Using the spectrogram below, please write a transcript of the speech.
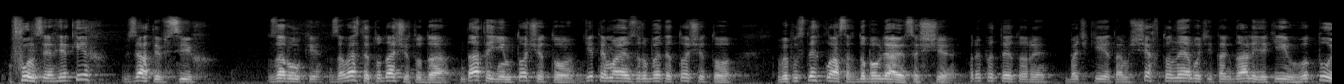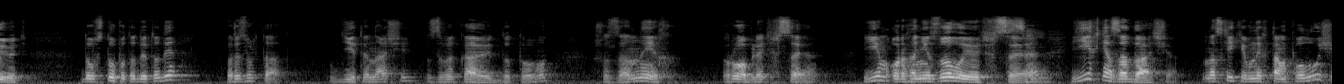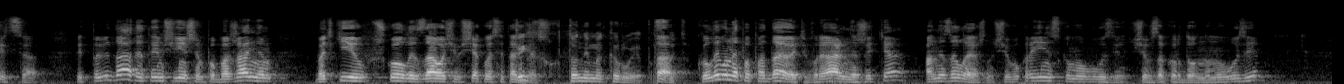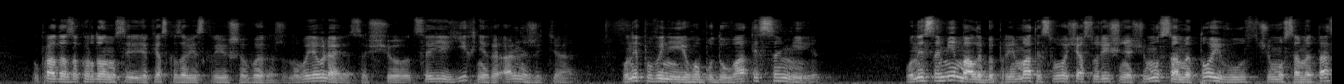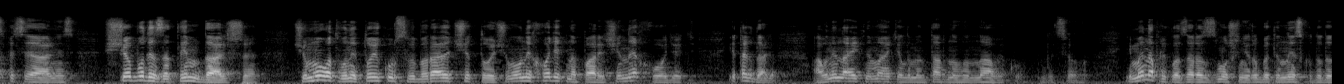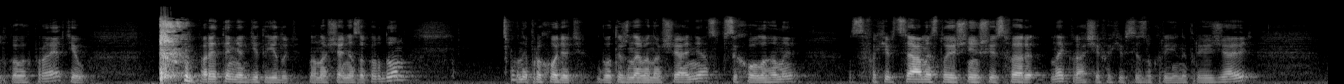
В функціях яких взяти всіх за руки, завести туди чи туди, дати їм то чи то, діти мають зробити то чи то. В випускних класах додаються ще репетитори, батьки, там, ще хто-небудь і так далі, які їх готують до вступу туди-туди. Результат. Діти наші звикають до того, що за них роблять все, їм організовують все. Все. Їхня задача, наскільки в них там вийде, відповідати тим чи іншим побажанням батьків, школи, завучів, ще когось і так Тих, далі. хто ними керує, по Так, суті. коли вони попадають в реальне життя, а незалежно, чи в українському вузі, чи в закордонному вузі, ну, правда, за кордоном як я сказав, яскравіше виражено, виявляється, що це є їхнє реальне життя. Вони повинні його будувати самі. Вони самі мали би приймати свого часу рішення, чому саме той вуз, чому саме та спеціальність, що буде за тим далі, чому от вони той курс вибирають чи той, чому вони ходять на пари чи не ходять, і так далі. А вони навіть не мають елементарного навику до цього. І ми, наприклад, зараз змушені робити низку додаткових проєктів перед тим, як діти їдуть на навчання за кордон. Вони проходять двотижневе навчання з психологами, з фахівцями з тої чи іншої сфери. Найкращі фахівці з України приїжджають,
